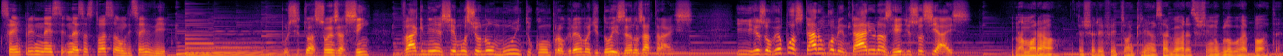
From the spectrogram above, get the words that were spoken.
Sempre nesse, nessa situação de servir. Por situações assim, Wagner se emocionou muito com o programa de dois anos atrás e resolveu postar um comentário nas redes sociais. Na moral, eu chorei feito uma criança agora assistindo o Globo Repórter.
